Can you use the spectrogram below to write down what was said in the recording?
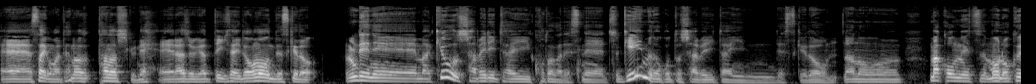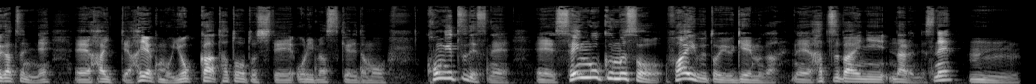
えー最後まで楽楽しくね、えーラジオやっていきたいと思うんですけど、んでね、まあ今日喋りたいことがですね、ちょっとゲームのこと喋りたいんですけど、あのーまあ今月、もう6月にね、えー入って早くも4日経とうとしておりますけれども、今月ですね、えー、戦国無双5というゲームが、ね、発売になるんですね。うん。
